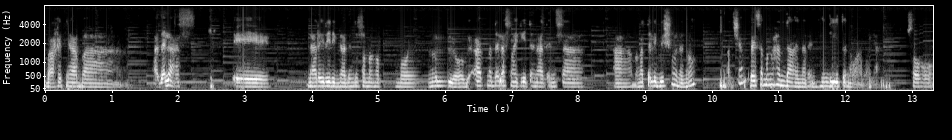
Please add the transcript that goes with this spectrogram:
bakit nga ba madalas eh naririnig natin sa mga monolog at madalas nakikita natin sa ah, mga telebisyon ano at syempre sa mga handaan na rin hindi ito nawawala so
